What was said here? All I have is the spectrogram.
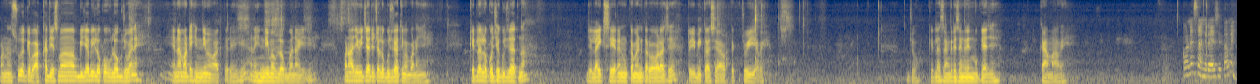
પણ શું કે આખા દેશમાં બીજા બી લોકો વ્લોગ જોવે ને એના માટે હિન્દીમાં વાત કરીએ છીએ અને હિન્દીમાં વ્લોગ બનાવીએ છીએ પણ આજે વિચાર્યું ચલો ગુજરાતીમાં બનાવીએ. કેટલા લોકો છે ગુજરાતના? જે લાઈક શેર અને કમેન્ટ કરવાવાળા છે તો એ બી કરશે આ વખતે. જોઈએ હવે. જો કેટલા સંગ્રહ સંગ્રહીને મૂક્યા છે? કામ આવે. કોને સંગ્રહે છે તમે?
